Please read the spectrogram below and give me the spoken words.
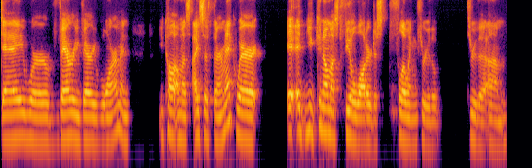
day were very very warm and you call it almost isothermic where it, it, you can almost feel water just flowing through the through the um,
